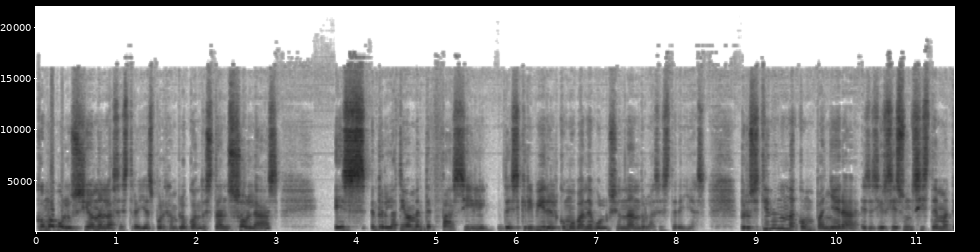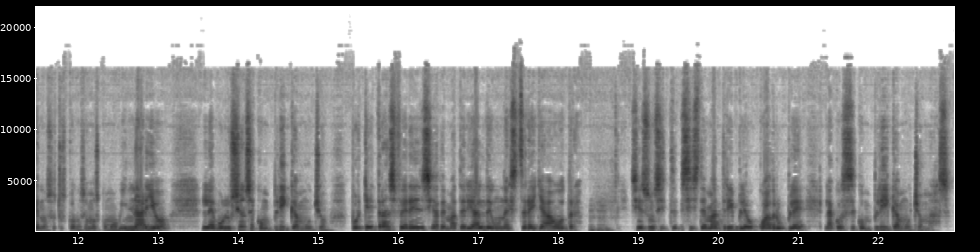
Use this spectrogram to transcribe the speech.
cómo evolucionan las estrellas, por ejemplo, cuando están solas, es relativamente fácil describir el cómo van evolucionando las estrellas. Pero si tienen una compañera, es decir, si es un sistema que nosotros conocemos como binario, la evolución se complica mucho, porque hay transferencia de material de una estrella a otra. Si es un sistema triple o cuádruple, la cosa se complica mucho más.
